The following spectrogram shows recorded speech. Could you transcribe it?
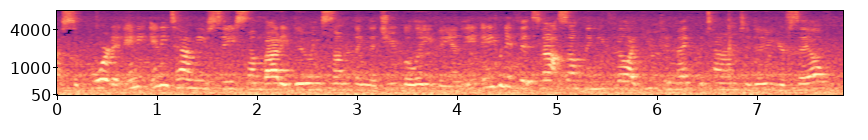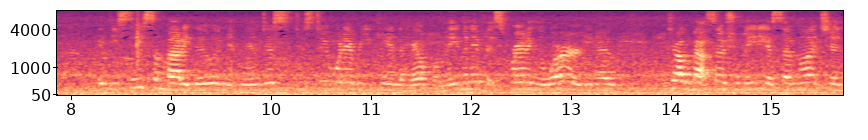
I support it. Any anytime you see somebody doing something that you believe in, even if it's not something you feel like you can make the time to do yourself, if you see somebody doing it, man, just just do whatever you can to help them. Even if it's spreading the word, you know, we talk about social media so much, and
